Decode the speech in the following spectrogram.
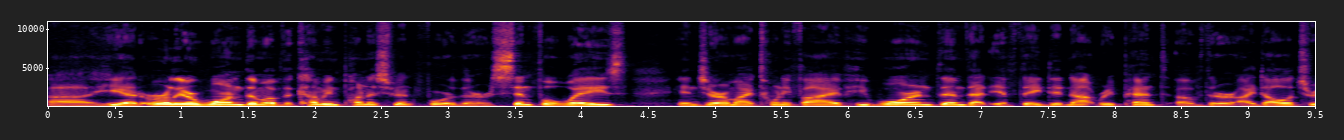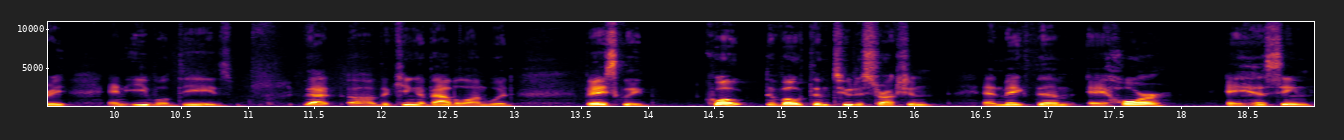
Uh, he had earlier warned them of the coming punishment for their sinful ways. In Jeremiah 25, he warned them that if they did not repent of their idolatry and evil deeds, that uh, the king of Babylon would basically quote, devote them to destruction and make them a horror, a hissing,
